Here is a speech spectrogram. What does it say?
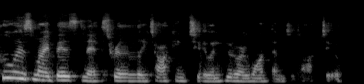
who is my business really talking to and who do I want them to talk to.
